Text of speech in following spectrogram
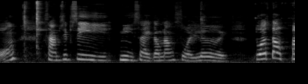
32 34 นี่ใส่กำลังสวยเลย ตัวต่อไป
